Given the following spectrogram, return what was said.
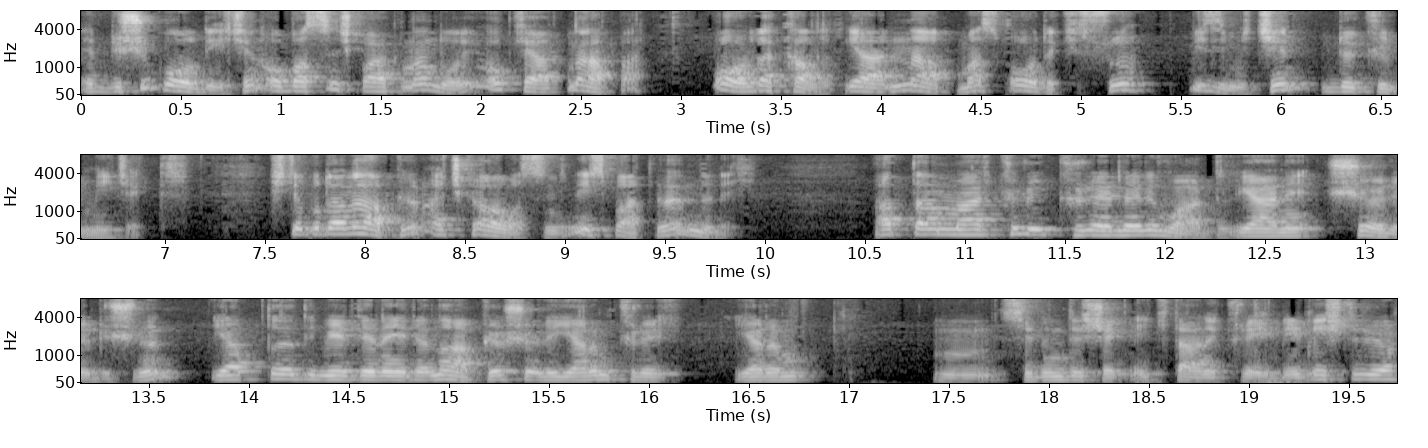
E, düşük olduğu için o basınç farkından dolayı o kağıt ne yapar? Orada kalır. Yani ne yapmaz? Oradaki su bizim için dökülmeyecektir. İşte bu da ne yapıyor? Açık hava basıncını ispat eden deney. Hatta Merkür'ün küreleri vardır. Yani şöyle düşünün. Yaptığı bir deneyde ne yapıyor? Şöyle yarım küre, yarım hmm, silindir şeklinde iki tane küreyi birleştiriyor.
